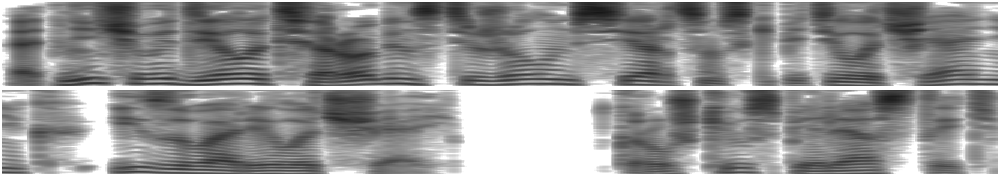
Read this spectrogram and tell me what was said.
От нечего делать, Робин с тяжелым сердцем вскипятила чайник и заварила чай. Кружки успели остыть.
